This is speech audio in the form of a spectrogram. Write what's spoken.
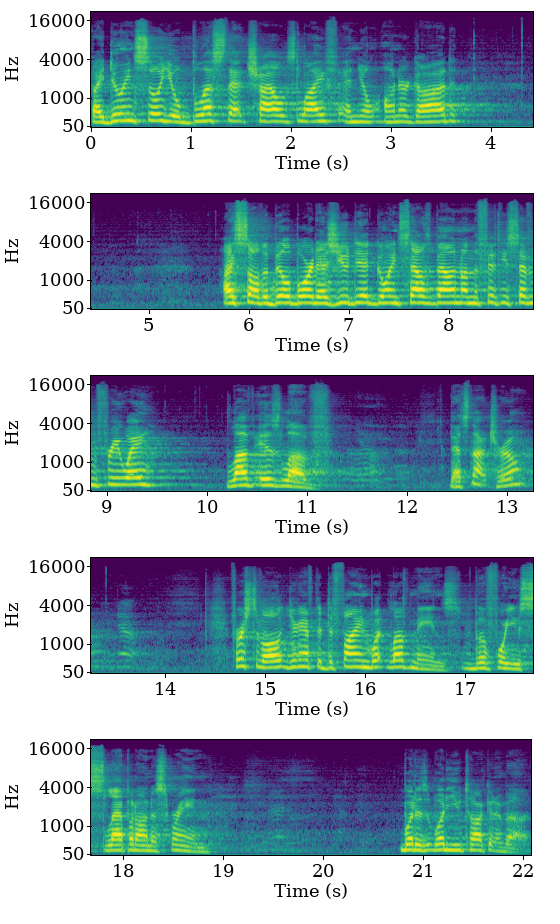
By doing so, you'll bless that child's life and you'll honor God. I saw the billboard as you did going southbound on the 57 freeway. Love is love. That's not true. First of all, you're going to have to define what love means before you slap it on a screen. What, is, what are you talking about?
